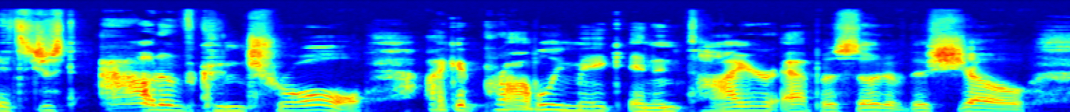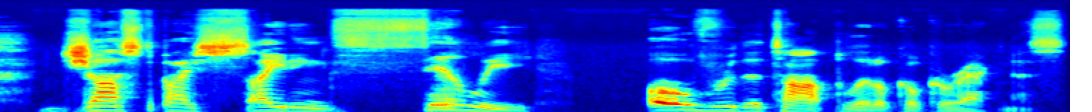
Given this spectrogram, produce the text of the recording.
it's just out of control. I could probably make an entire episode of this show just by citing silly, over the top political correctness.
